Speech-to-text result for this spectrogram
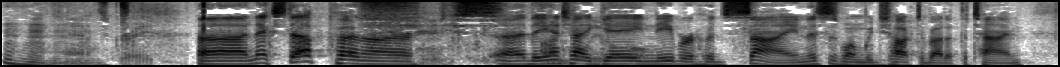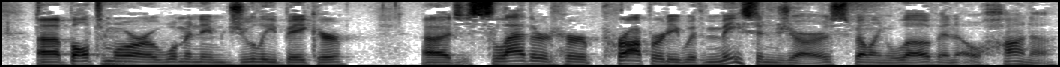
That's great. Uh, next up on our uh, the anti-gay neighborhood sign. This is one we talked about at the time. Uh, Baltimore, a woman named Julie Baker uh, slathered her property with mason jars, spelling love and ohana.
